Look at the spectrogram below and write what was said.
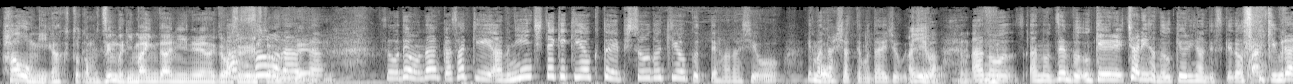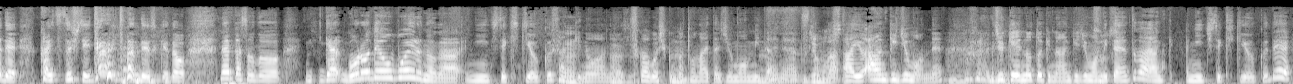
歯を磨くとかも全部リマインダーに入れないと忘れる人なので。そう、でもなんかさっき、あの、認知的記憶とエピソード記憶って話を、今出しちゃっても大丈夫ですか？あうん、あの、あの、全部受け入れ、チャーリーさんの受け売りなんですけど、さっき裏で解説していただいたんですけど、なんかその、語呂で覚えるのが認知的記憶、さっきのあの、塚越君が唱えた呪文みたいなやつとか、ああいう暗記呪文ね、受験の時の暗記呪文みたいなやつが認知的記憶で、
